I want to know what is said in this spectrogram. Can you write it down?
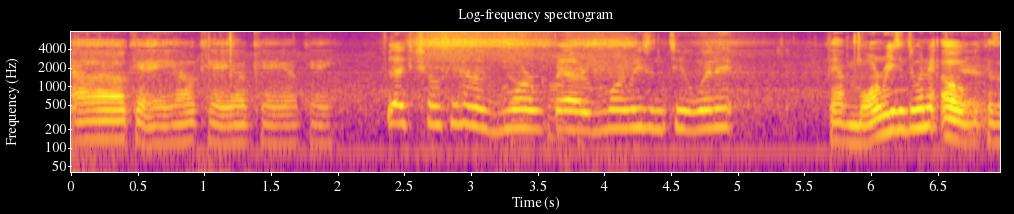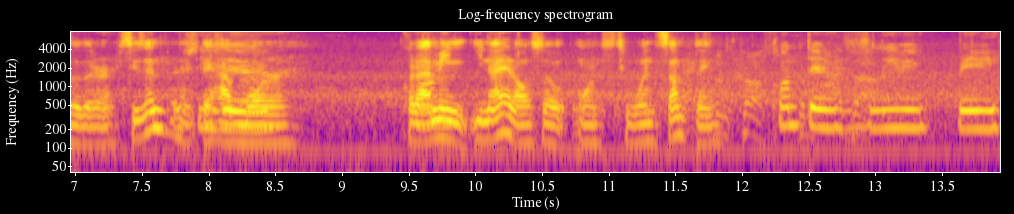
Okay, okay, okay, okay. I feel like Chelsea have a more better, more reason to win it. They have more reason to win it? Oh, Yeah. because of their season? Their Like, they have more... But I mean, United also wants to win something. Conte is leaving, maybe.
